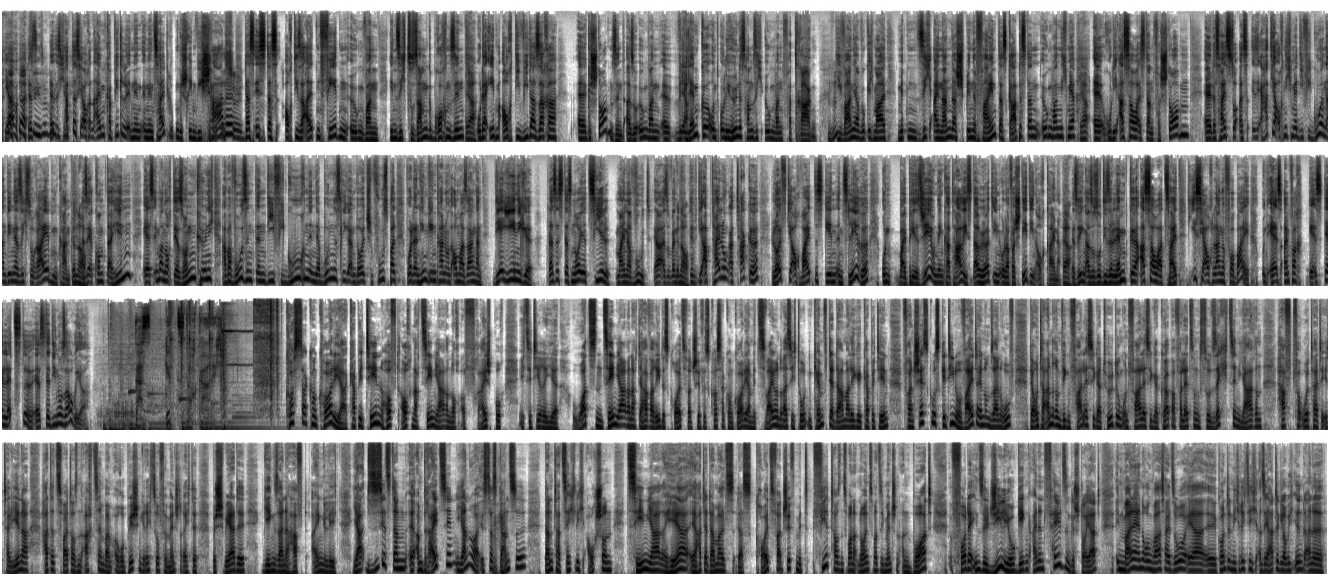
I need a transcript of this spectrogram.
Ja, das, so das, ich habe das ja auch in einem Kapitel in den, in den Zeitlupen geschrieben, wie schade ja, das, das, ist, dass auch diese alten Fäden irgendwann in sich zusammengebrochen sind ja. oder eben auch die Widersacher äh, gestorben sind. Also irgendwann, äh, Willy ja. Lemke und Uli Hoeneß haben sich irgendwann vertragen. Mhm. Die waren ja wirklich mal mitten sich einander Spinnefeind. Das gab es dann irgendwann nicht mehr. Ja. Äh, Rudi Assauer ist dann verstorben. Äh, das heißt so, also, er hat ja auch nicht mehr die Figuren, an denen er sich so reiben kann. Genau. Also er kommt dahin, er ist immer noch der Sonnenkönig, aber wo sind denn die Figuren in der Bundesliga im deutschen Fußball, wo er dann hingehen kann und auch mal sagen kann, derjenige, das ist das neue Ziel meiner Wut. Ja, also wenn genau. die, die, Abteilung Attacke läuft ja auch weitestgehend ins Leere und bei PSG und den Kataris, da hört ihn oder versteht ihn auch keiner. Ja. Deswegen also so diese Lemke-Assauer Zeit, die ist ja auch lange vorbei und er ist einfach, er ist der Letzte, er ist der Dinosaurier. Costa Concordia, Kapitän hofft auch nach zehn Jahren noch auf Freispruch. Ich zitiere hier Watson. Zehn Jahre nach der Havarie des Kreuzfahrtschiffes Costa Concordia mit 32 Toten kämpft der damalige Kapitän Francesco Schettino weiterhin um seinen Ruf, der unter anderem wegen fahrlässiger Tötung und fahrlässiger Körperverletzung zu 16 Jahren Haft verurteilte Italiener hatte 2018 beim Europäischen Gerichtshof für Menschenrechte Beschwerde gegen seine Haft eingelegt. Ja, das ist jetzt dann äh, am 13. Januar ist das mhm. Ganze dann tatsächlich auch schon zehn Jahre her. Er hat ja damals das Kreuzfahrtschiff mit 4229 Menschen an Bord vor der Insel Giglio gegen einen Felsen gesteuert. In meiner Erinnerung war es halt so, er äh, konnte nicht richtig, also er hatte, glaube ich, irgendeine,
